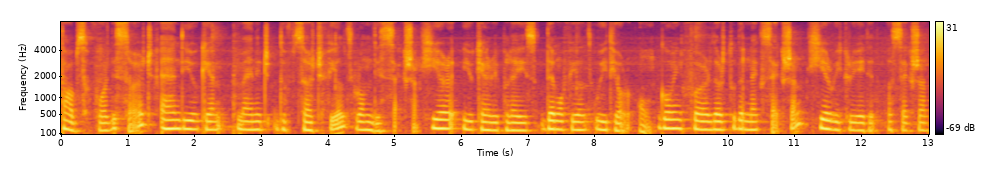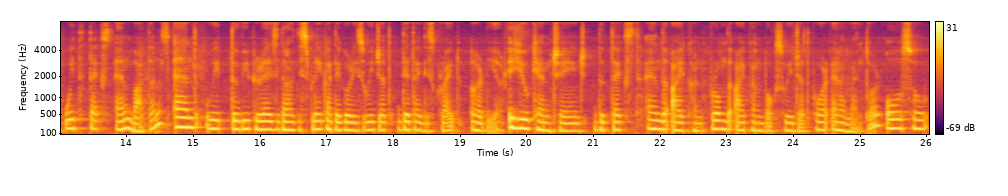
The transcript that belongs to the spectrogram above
tabs for this search and you can manage the search fields from this section here you can replace demo fields with your own going further to the next section here we created a section with text and buttons and with the wp residence display categories widget that i described earlier you can change the text and the icon from the icon box widget for Elementor. Also,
